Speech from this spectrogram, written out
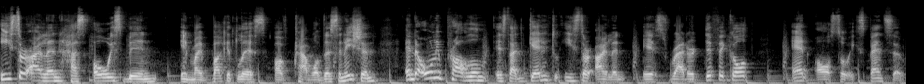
Easter Island has always been in my bucket list of travel destination, and the only problem is that getting to Easter Island is rather difficult and also expensive.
